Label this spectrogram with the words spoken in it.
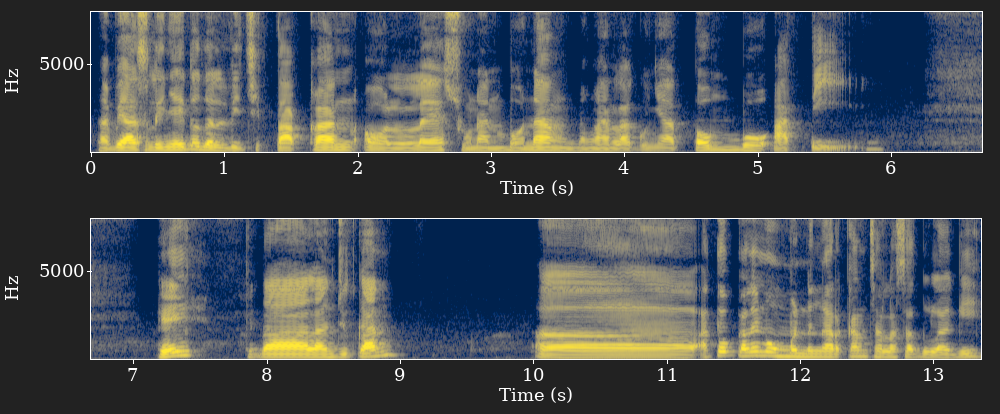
Tapi aslinya itu adalah diciptakan oleh Sunan Bonang dengan lagunya Tombo Ati. Oke, kita lanjutkan. eh atau kalian mau mendengarkan salah satu lagi?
